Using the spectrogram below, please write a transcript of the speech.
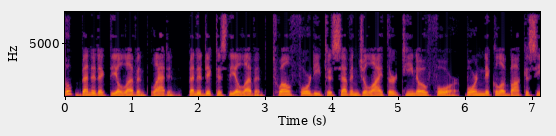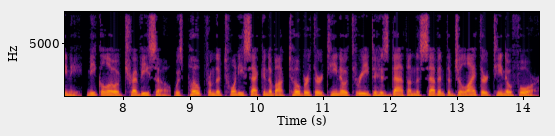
Pope Benedict XI Latin, Benedictus XI, 1240–7 July 1304, born Nicola Boccassini, Niccolo of Treviso was pope from the 22nd of October 1303 to his death on the 7th July 1304.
